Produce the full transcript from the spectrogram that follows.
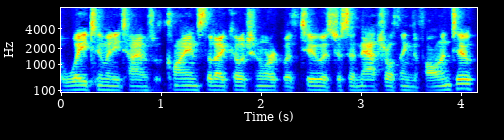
way too many times with clients that i coach and work with too. It's just a natural thing to fall into.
